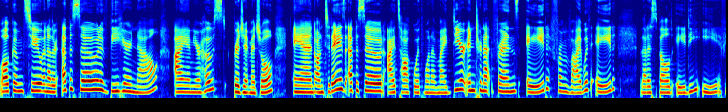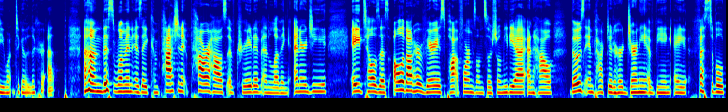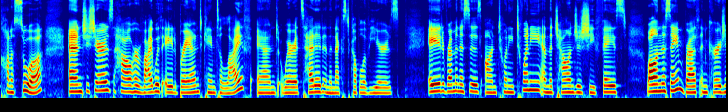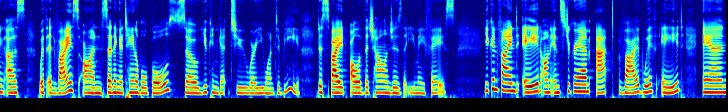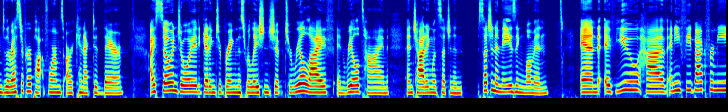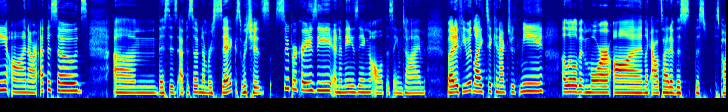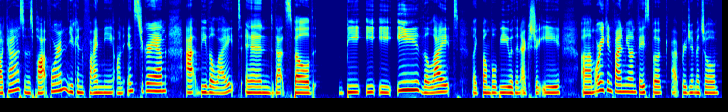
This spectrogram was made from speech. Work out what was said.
Welcome to another episode of Be Here Now. I am your host, Bridget Mitchell, and on today's episode, I talk with one of my dear internet friends, Ade from Vibe with Ade. That is spelled A D E if you want to go look her up. Um, this woman is a compassionate powerhouse of creative and loving energy. Ade tells us all about her various platforms on social media and how those impacted her journey of being a festival connoisseur. And she shares how her Vibe with Ade brand came to life and where it's headed in the next couple of years. Ade reminisces on 2020 and the challenges she faced, while in the same breath encouraging us with advice on setting attainable goals so you can get to where you want to be, despite all of the challenges that you may face. You can find Ade on Instagram at Vibe with Ade, and the rest of her platforms are connected there. I so enjoyed getting to bring this relationship to real life in real time and chatting with such an such an amazing woman. And if you have any feedback for me on our episodes, um, this is episode number six, which is super crazy and amazing all at the same time. But if you would like to connect with me a little bit more on like outside of this this this podcast and this platform, you can find me on Instagram at Be the Light, and that's spelled B E E E, the light, like Bumblebee with an extra E. Um, or you can find me on Facebook at Bridget Mitchell.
